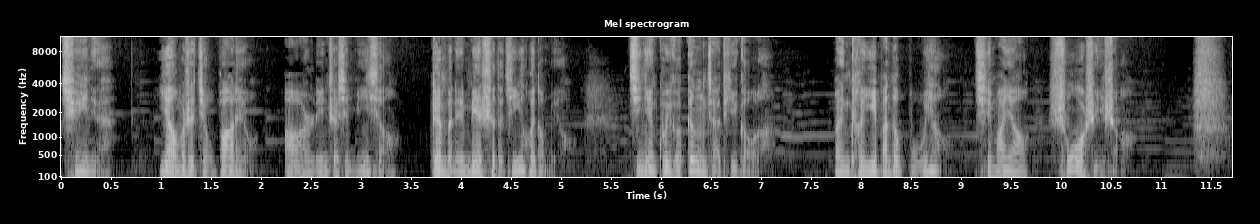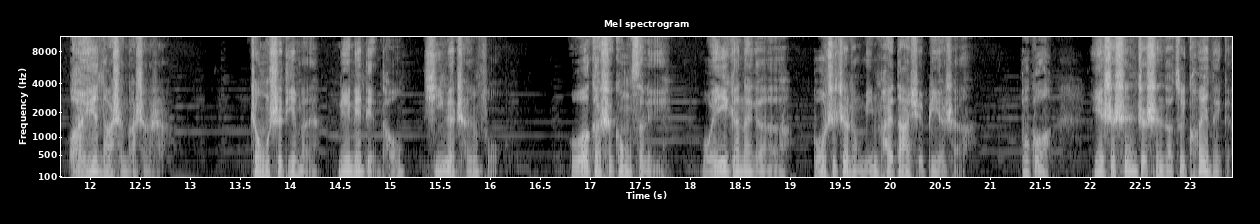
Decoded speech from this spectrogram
去年，要不是九八六、二二零这些名校，根本连面试的机会都没有。今年规格更加提高了，本科一般都不要，起码要硕士以上。哎，那是那是那是。众师弟们连连点头，心悦诚服。我可是公司里唯一个那个。不是这种名牌大学毕业生，不过也是升职升的最快那个。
